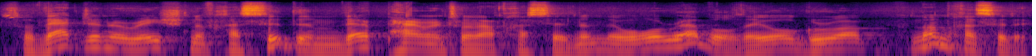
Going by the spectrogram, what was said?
So that generation of Hasidim, their parents were not Hasidim, they were all rebels. They all grew up non-Hasidic.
